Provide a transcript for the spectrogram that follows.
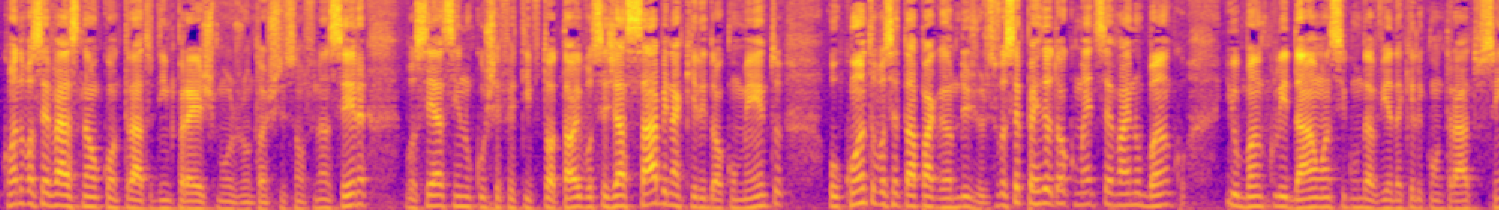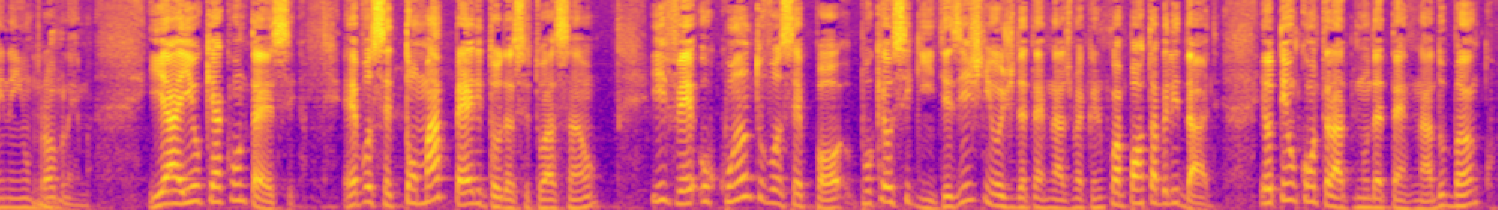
Quando você vai assinar um contrato de empréstimo junto à instituição financeira, você assina o custo efetivo total e você já sabe naquele documento o quanto você está pagando de juros. Se você perder o documento, você vai no banco e o banco lhe dá uma segunda via daquele contrato sem nenhum uhum. problema. E aí o que acontece? É você tomar pé de toda a situação e ver o quanto você pode. Porque é o seguinte: existem hoje determinados mecanismos com a portabilidade. Eu tenho um contrato num determinado banco,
